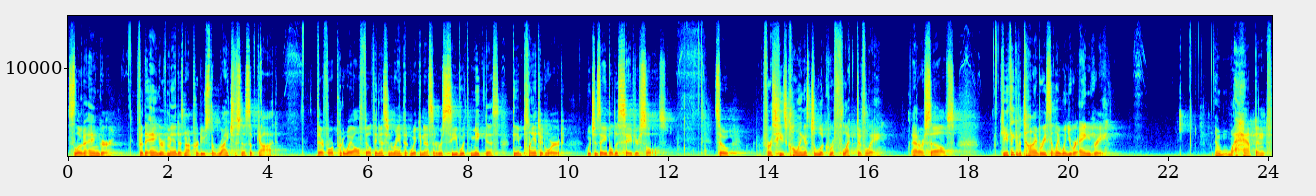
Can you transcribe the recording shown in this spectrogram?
slow to anger. For the anger of man does not produce the righteousness of God. Therefore, put away all filthiness and rampant wickedness, and receive with meekness the implanted word, which is able to save your souls. So, first, he's calling us to look reflectively at ourselves. Can you think of a time recently when you were angry? And what happened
